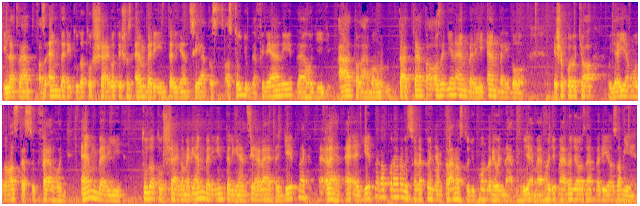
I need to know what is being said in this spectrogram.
illetve hát az emberi tudatosságot és az emberi intelligenciát azt, azt tudjuk definiálni, de hogy így általában, tehát, tehát az egy ilyen emberi, emberi dolog. És akkor, hogyha ugye ilyen módon azt tesszük fel, hogy emberi tudatossága, meg emberi intelligencia lehet egy gépnek, lehet -e egy gépnek, akkor arra viszonylag könnyen talán azt tudjuk mondani, hogy nem, ugye? Mert hogy, mert hogy az emberi az a miénk.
